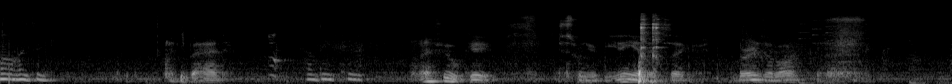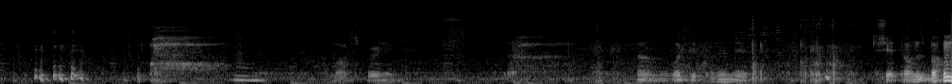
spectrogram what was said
How was it? It's bad. How do you feel? I feel okay. Just when you're eating it, it's like burns a lot. Mm. My mouth's burning. I don't know what they put in there. Shaitan's bum.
